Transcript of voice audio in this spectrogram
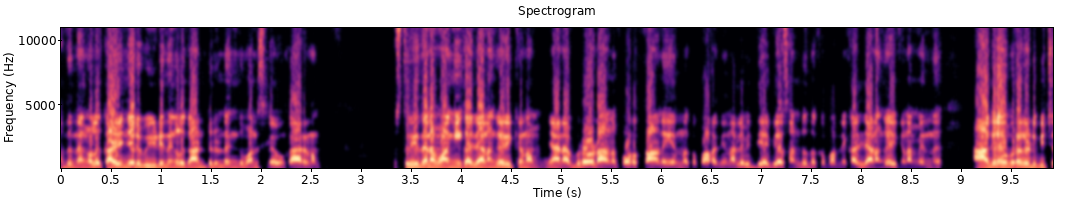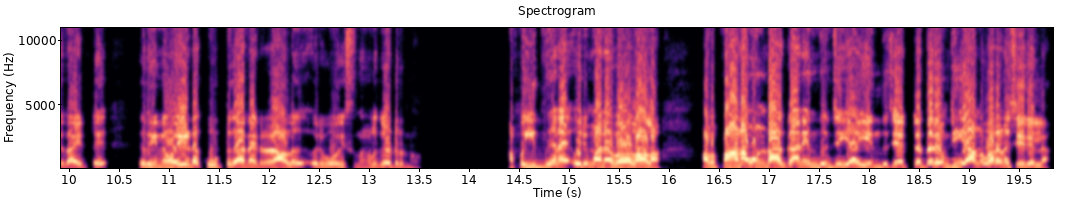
അത് നിങ്ങൾ കഴിഞ്ഞൊരു വീഡിയോ നിങ്ങൾ കണ്ടിട്ടുണ്ടെങ്കിൽ മനസ്സിലാവും. കാരണം സ്ത്രീധനം വാങ്ങി കല്യാണം കഴിക്കണം ഞാൻ അബ്രോഡാണ് പുറത്താണ് എന്നൊക്കെ പറഞ്ഞ് നല്ല വിദ്യാഭ്യാസം ഉണ്ട് എന്നൊക്കെ പറഞ്ഞ് കല്യാണം കഴിക്കണം എന്ന് ആഗ്രഹം പ്രകടിപ്പിച്ചതായിട്ട് റിനോയുടെ കൂട്ടുകാരനായിട്ട് ഒരാൾ ഒരു വോയിസ് നിങ്ങൾ കേട്ടിട്ടുണ്ടോ? അപ്പൊ ഇതിനെ ഒരു മനോഭാവമുള്ള ആളാ. അപ്പൊ പണം ഉണ്ടാക്കാൻ എന്തും ചെയ്യാ എന്ത് ചേറ്റത്തരവും ചെയ്യാന്ന് പറയണത് ശരിയല്ല.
